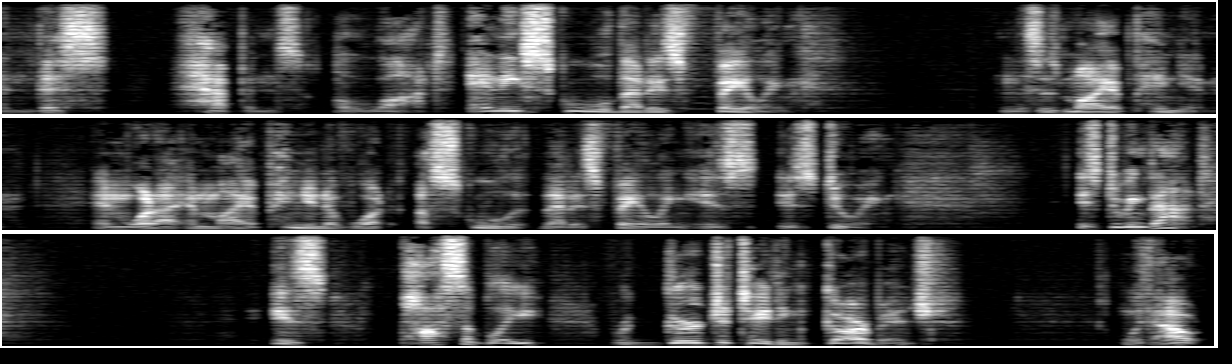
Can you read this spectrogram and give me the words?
And this happens a lot. Any school that is failing, and this is my opinion, and what I my opinion of what a school that is failing is is doing, is doing that. Is possibly regurgitating garbage without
